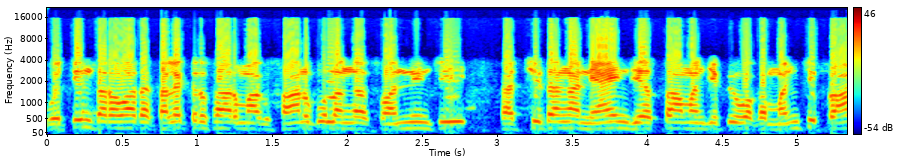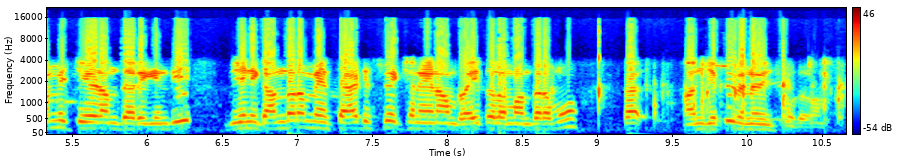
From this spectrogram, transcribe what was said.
వచ్చిన తర్వాత కలెక్టర్ సార్ మాకు సానుకూలంగా స్పందించి ఖచ్చితంగా న్యాయం చేస్తామని చెప్పి ఒక మంచి ప్రామిస్ చేయడం జరిగింది. దీనికి అందరం మేము సాటిస్ఫాక్షన్ అయినాం రైతులం అందరము అని చెప్పి విన్నవించుకుంటున్నాం.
